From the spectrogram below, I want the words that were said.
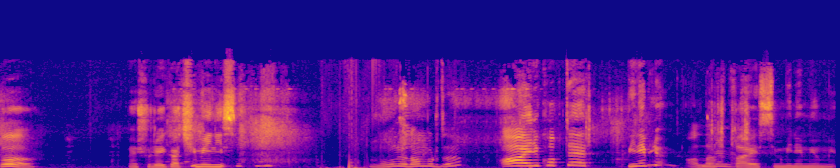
Ha. Ben şuraya kaçayım en iyisi. ne oluyor lan burada? Aa helikopter. Binebiliyor Allah Binemiyorum. kahretsin binemiyorum ya.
